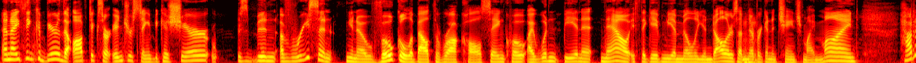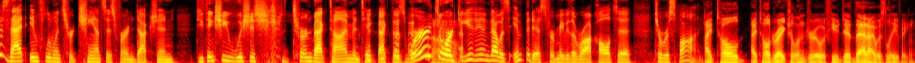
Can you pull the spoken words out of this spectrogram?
And I think Kabir, the optics are interesting because Cher has been of recent, you know, vocal about the Rock Hall, saying, "quote I wouldn't be in it now if they gave me a million dollars. I'm mm-hmm. never going to change my mind." How does that influence her chances for induction? Do you think she wishes she could turn back time and take back those words, or do you think that was impetus for maybe the Rock Hall to to respond? I told I told Rachel and Drew if you did that, I was leaving,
